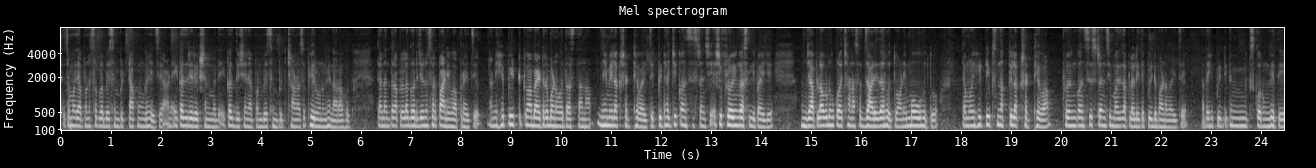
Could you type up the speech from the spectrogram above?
त्याच्यामध्ये आपण सगळं बेसनपीठ टाकून घ्यायचे आणि एकाच डिरेक्शनमध्ये एकाच दिशेने आपण बेसनपीठ छान असं फिरवून घेणार आहोत. त्यानंतर आपल्याला गरजेनुसार पाणी वापरायचे आणि हे पीठ किंवा बॅटर बनवत असताना नेहमी लक्षात ठेवायचे पिठाची कन्सिस्टन्सी अशी फ्लोईंग असली पाहिजे. म्हणजे आपला ढोकळा छान असा जाळीदार होतो आणि मऊ होतो. त्यामुळे ही टिप्स नक्की लक्षात ठेवा. फ्लोईंग कन्सिस्टन्सीमध्येच आपल्याला इथे पीठ बनवायचे आता हे पीठ इथे मी मिक्स करून घेते.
